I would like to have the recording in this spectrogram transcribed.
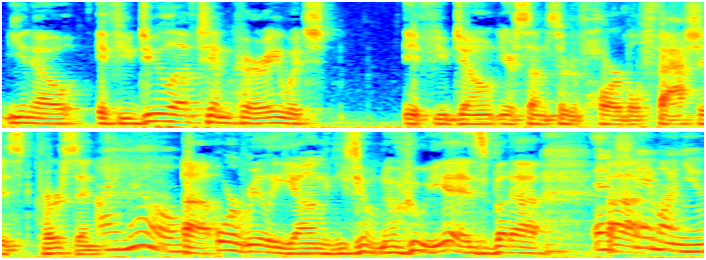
you know if you do love Tim Curry, which if you don't, you're some sort of horrible fascist person. I know. uh, or really young and you don't know who he is. But uh, and uh, shame on you.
